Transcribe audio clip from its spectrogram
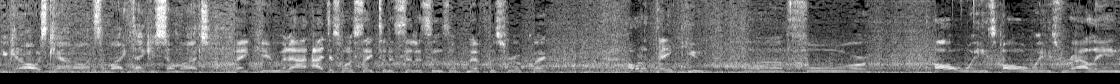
you can always count on. So, Mike, thank you so much. Thank you. And I, I just want to say to the citizens of Memphis, real quick, I want to thank you uh, for always, always rallying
